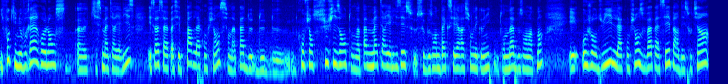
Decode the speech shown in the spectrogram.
Il faut qu'il y ait une vraie relance euh, qui se matérialise. Et ça, ça va passer par de la confiance. Si on n'a pas de, confiance suffisante, on ne va pas matérialiser ce, ce besoin d'accélération de l'économie dont on a besoin maintenant. Et aujourd'hui, la confiance va passer par des soutiens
